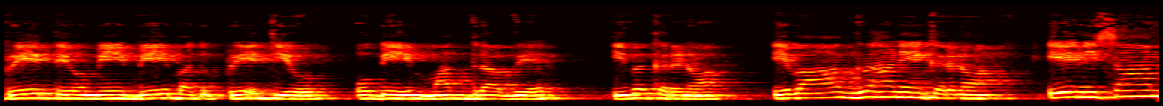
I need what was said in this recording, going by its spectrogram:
ප්‍රේතයෝ මේ බේබදු ප්‍රේතියෝ ඔබේ මද්‍රව්‍ය ඉව කරනවා ඒවාග්‍රහණය කරනවා. ඒ නිසාම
